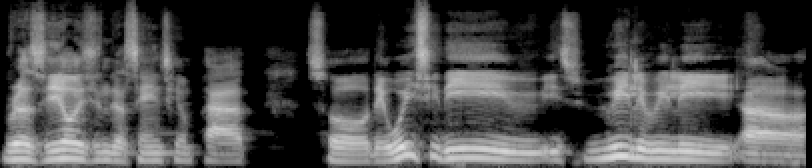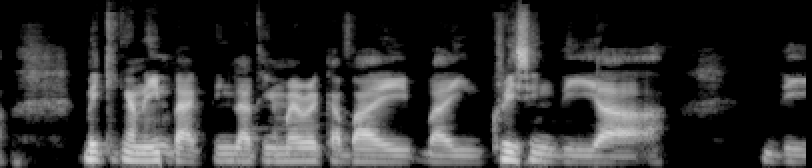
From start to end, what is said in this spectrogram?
Brazil is in the ascension path. So the OECD is really, really uh, making an impact in Latin America by by increasing the uh, the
